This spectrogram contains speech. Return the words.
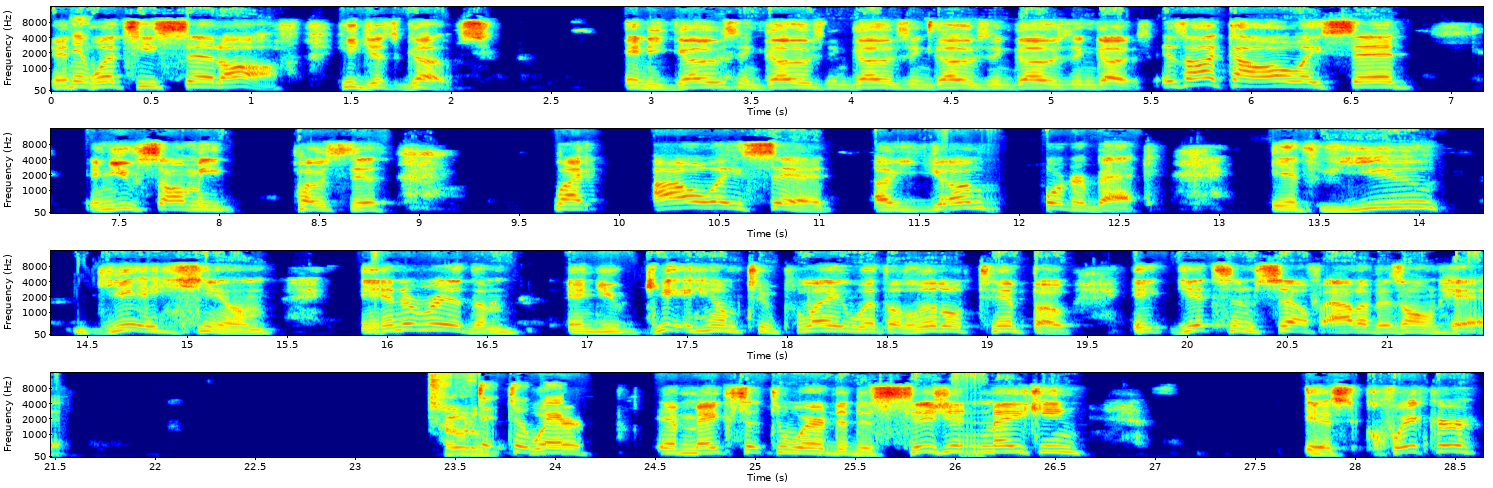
And once he's set off, he just goes. And he goes and goes and goes and goes and goes and goes. It's like I always said, and you saw me post this, like I always said, a young quarterback, if you get him in a rhythm and you get him to play with a little tempo, it gets himself out of his own head. Totally. To where it makes it to where the decision making is quicker,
